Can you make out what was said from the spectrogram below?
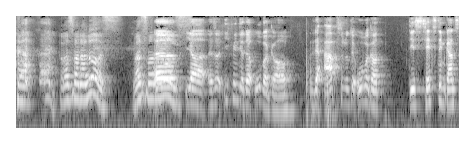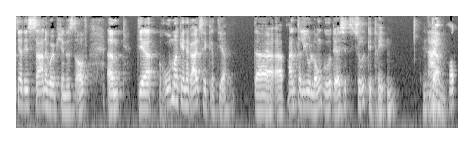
Was war da los? Was war da Ähm, los? ja, also ich finde ja der Obergau, der absolute Obergau, das setzt dem Ganzen ja das Sahnehäubchen das auf. Ähm, der Roma-Generalsekretär, der äh, Pantaleo Longo, der ist jetzt zurückgetreten. Der Nein. hat,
